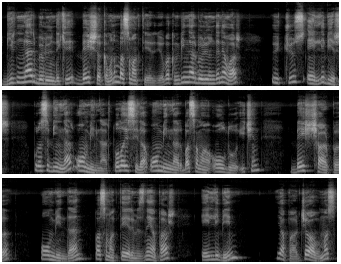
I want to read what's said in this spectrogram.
Binler bölüğündeki 5 rakamının basamak değeri diyor. Bakın binler bölüğünde ne var? 351. Burası binler, 10 binler. Dolayısıyla 10 binler basamağı olduğu için 5 çarpı 10 binden basamak değerimiz ne yapar? 50 bin yapar. Cevabımız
